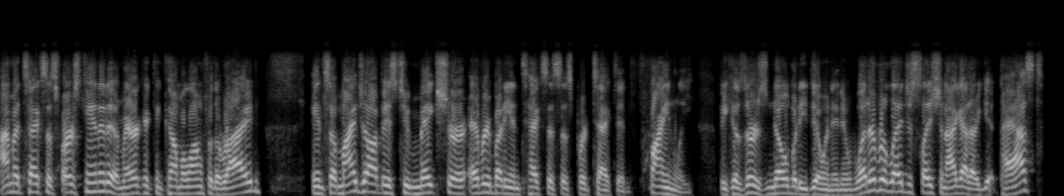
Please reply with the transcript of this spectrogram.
I'm a Texas first candidate. America can come along for the ride. And so my job is to make sure everybody in Texas is protected finally, because there's nobody doing it. And whatever legislation I got to get passed,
